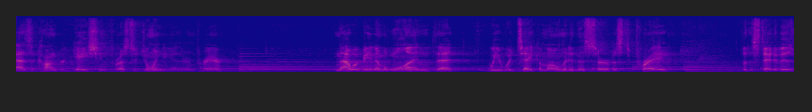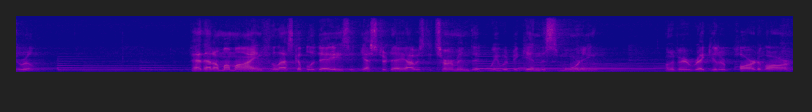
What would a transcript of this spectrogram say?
as a congregation for us to join together in prayer. And that would be number one, that we would take a moment in this service to pray for the state of Israel. I've had that on my mind for the last couple of days, and yesterday I was determined that we would begin this morning on a very regular part of our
